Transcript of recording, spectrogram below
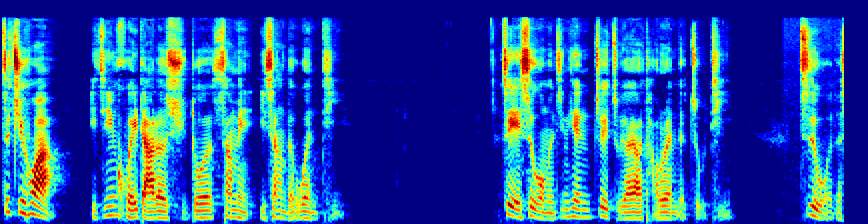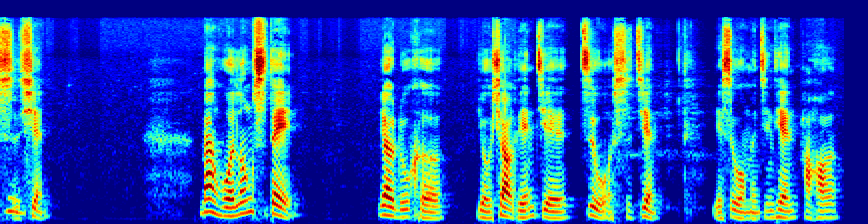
这句话已经回答了许多上面以上的问题，这也是我们今天最主要要讨论的主题：自我的实现。嗯、慢活 long stay 要如何有效连接自我实践，也是我们今天好好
